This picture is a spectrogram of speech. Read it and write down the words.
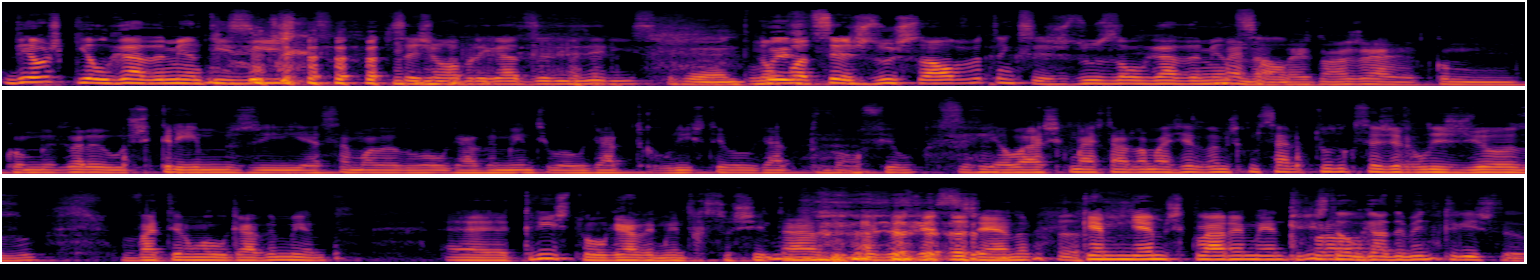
Deus que alegadamente existe, sejam obrigados a dizer isso. Bom, Não depois- pode ser Jesus salva, tem que ser Jesus alegadamente Mas, não, salva. mas nós já, como, como agora os crimes e essa moda do alegadamente, e o alegado terrorista e o alegado pedófilo, eu acho que mais tarde ou mais cedo vamos começar tudo o que seja religioso vai ter um alegadamente. Ah, Cristo alegadamente ressuscitado e coisas desse género, caminhamos claramente Cristo, para o- alegadamente Cristo.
